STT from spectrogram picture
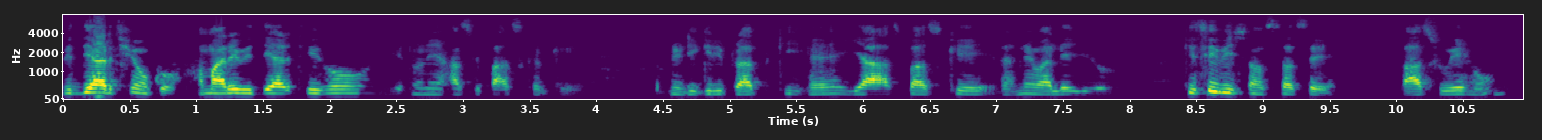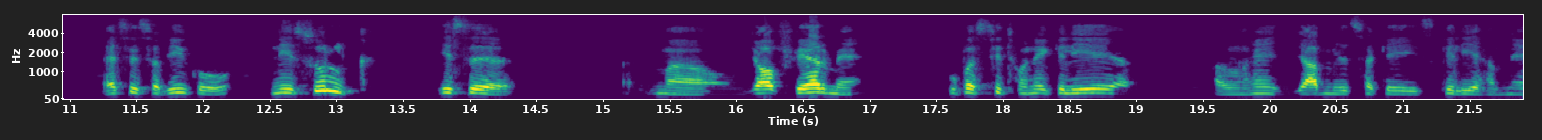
विद्यार्थियों को, हमारे विद्यार्थी हो, जिन्होंने यहाँ से पास करके अपनी डिग्री प्राप्त की है, या आसपास के रहने वाले जो किसी भी संस्था से पास हुए हों, ऐसे सभी को निशुल्क इस जॉब फेयर में उपस्थित होने के लिए और उन्हें जॉब मिल सके, इसके लिए हमने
